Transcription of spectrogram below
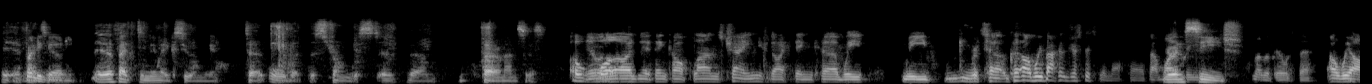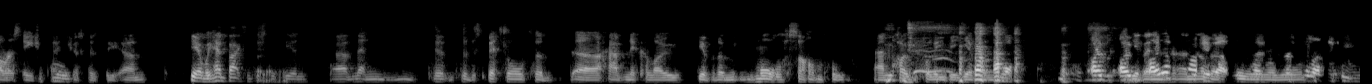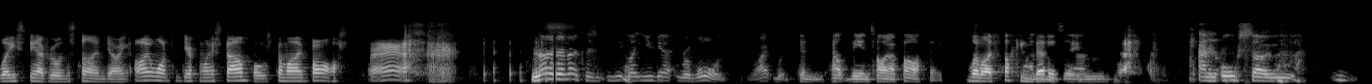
it effectively, it effectively makes you immune to all but the strongest of um, Pheromancers. oh, Yeah, well. I don't think our plans changed. I think uh, we we return. Are we back at Justitian now? So that You're might in be siege. Another build there. Oh, we are at siege. Okay, Mm. just because the um. Yeah, we head back to Justitian, um, then to, to the Spital to uh, have Niccolo give them more samples and hopefully be given I, I, I am sorry another about this. I feel like I keep wasting everyone's time going. I want to give my samples to my boss. No, no, no, because like you get rewards, right, which can help the entire party. well, I fucking better do. um, and also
